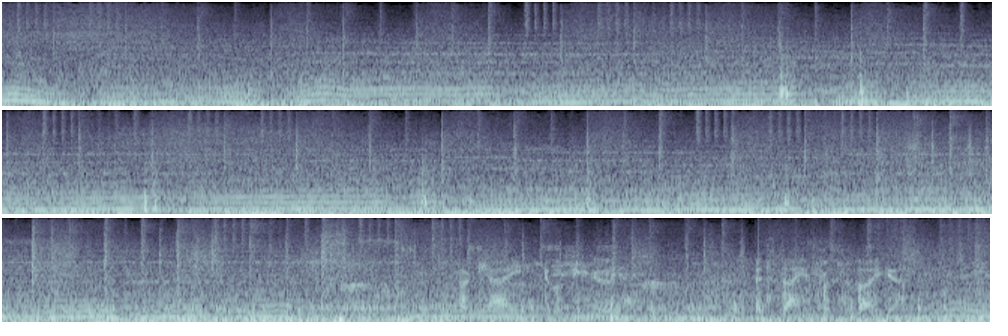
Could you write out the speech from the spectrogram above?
Okay, you're looking good. Let's stay in front of Vega.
